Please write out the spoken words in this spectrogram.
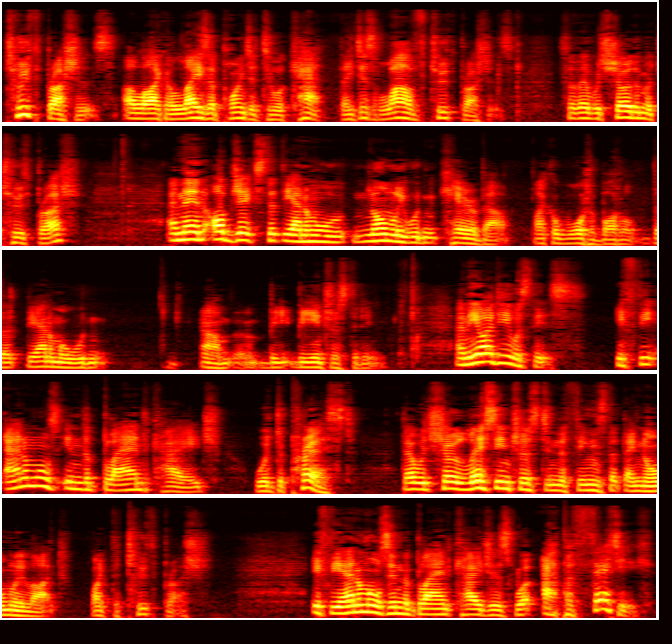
toothbrushes are like a laser pointer to a cat. They just love toothbrushes. So they would show them a toothbrush. And then objects that the animal normally wouldn't care about, like a water bottle, that the animal wouldn't um, be, be interested in. And the idea was this. If the animals in the bland cage were depressed, they would show less interest in the things that they normally liked, like the toothbrush. If the animals in the bland cages were apathetic,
